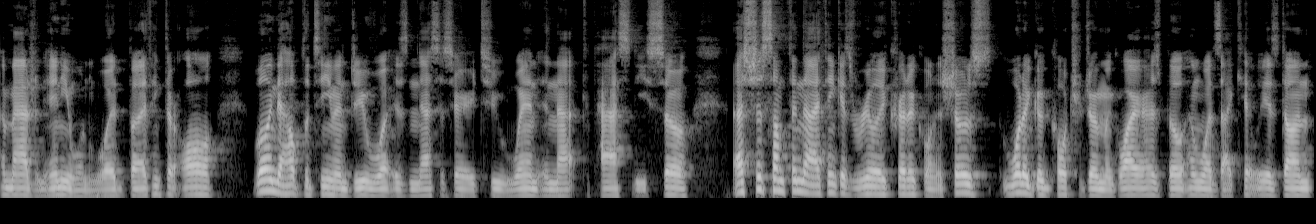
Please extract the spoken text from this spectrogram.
imagine anyone would, but I think they're all willing to help the team and do what is necessary to win in that capacity. So that's just something that I think is really critical, and it shows what a good culture Joe McGuire has built and what Zach Kittley has done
